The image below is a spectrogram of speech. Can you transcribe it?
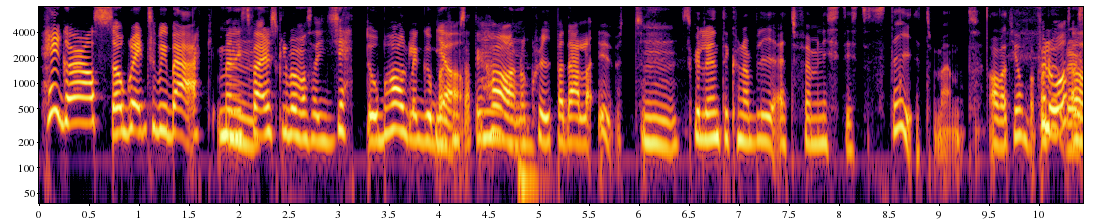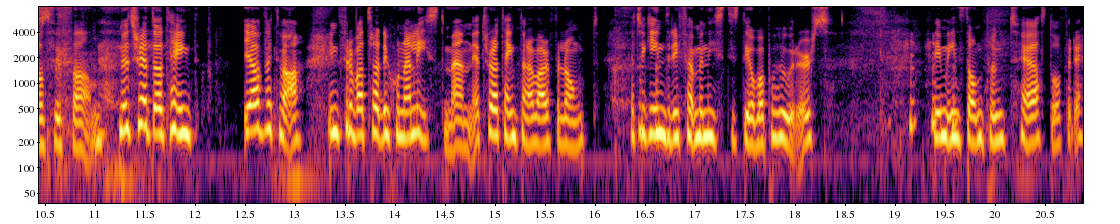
Hey girls, so great to be back. Men i Mm. Sverige skulle det bara vara så här jätteobehagliga gubbar Ja. som satt i hörn Mm. och creepade alla ut. Skulle det inte kunna bli ett feministiskt statement av att jobba på Förlåt? Ja, fan. Nu tror jag att du har tänkt jag vet vad, inte för att vara traditionalist men jag tror jag har tänkt några varv för långt. Jag tycker inte det är feministiskt att jobba på Hooters. Det är min ståndpunkt, jag står för det.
